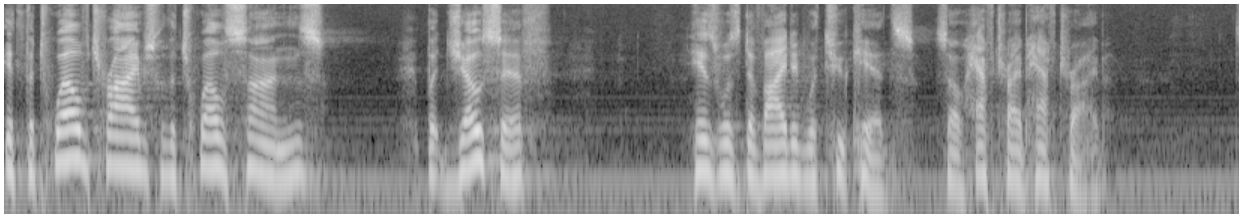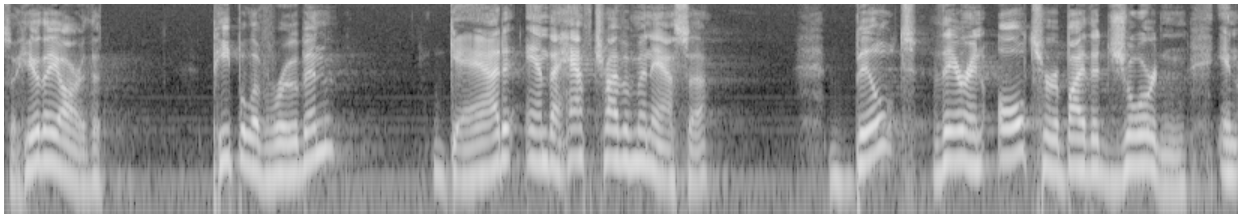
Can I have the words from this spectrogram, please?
It's the 12 tribes for the 12 sons, but Joseph, his was divided with two kids. So half tribe, half tribe. So here they are the people of Reuben, Gad, and the half tribe of Manasseh built there an altar by the Jordan, an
